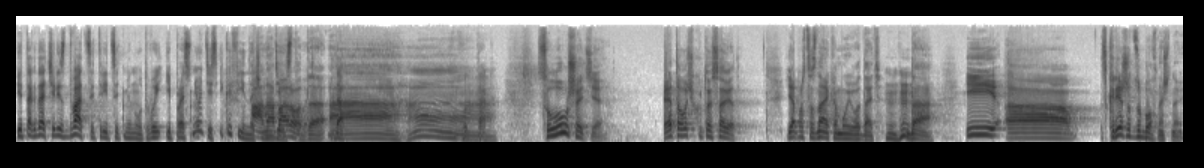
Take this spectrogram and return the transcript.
И тогда через 20-30 минут вы и проснетесь, и кофеин начнет А, наоборот, действовать. да. Да. Ага. Вот так. Слушайте, это очень крутой совет. Я просто знаю, кому его дать. Да. И а, скрежет зубов ночной.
